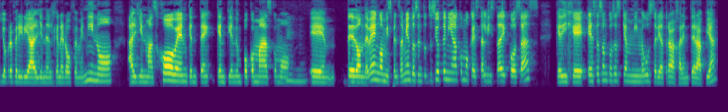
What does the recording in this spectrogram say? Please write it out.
yo preferiría a alguien del género femenino, alguien más joven, que, que entiende un poco más como em, de dónde vengo, mis pensamientos. Entonces yo tenía como que esta lista de cosas que dije, estas son cosas que a mí me gustaría trabajar en terapia.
